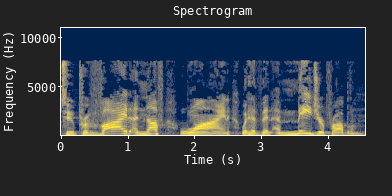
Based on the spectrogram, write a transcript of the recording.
to provide enough wine would have been a major problem.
